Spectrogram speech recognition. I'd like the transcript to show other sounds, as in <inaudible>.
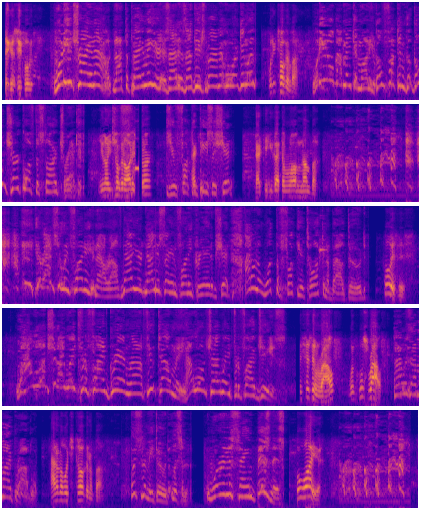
Chicken seafood. What are you trying out? Not to pay me? Is that is that the experiment we're working with? What are you talking about? What do you know about making money? Go fucking go, go jerk off the Star Trek. You know you're talking to all this man? You fucking piece of shit. I think you got the wrong number. <laughs> You're actually funny you now, Ralph. Now you're now you're saying funny, creative shit. I don't know what the fuck you're talking about, dude. Who is this? Well, how long should I wait for the five grand, Ralph? You tell me. How long should I wait for the five G's? This isn't Ralph. Who's Ralph? How is that my problem? I don't know what you're talking about. Listen to me, dude. Listen. We're in the same business. Who are you?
